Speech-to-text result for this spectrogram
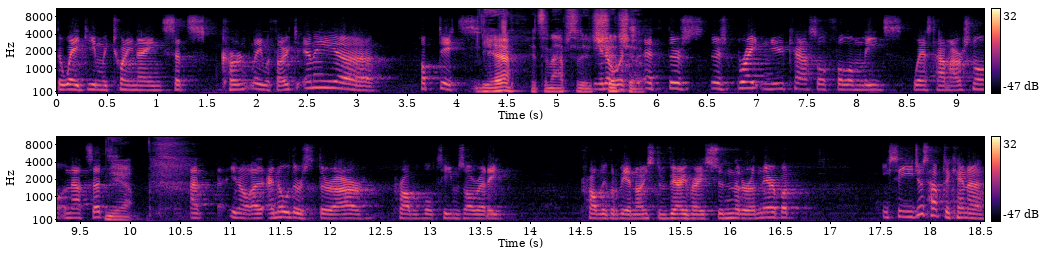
the way Game Week 29 sits currently without any uh, updates. Yeah, it's an absolute you know, shit show. It, there's there's Brighton, Newcastle, Fulham, Leeds, West Ham, Arsenal, and that's it. Yeah. And you know, I, I know there's there are probable teams already, probably going to be announced very very soon that are in there. But you see, you just have to kind of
